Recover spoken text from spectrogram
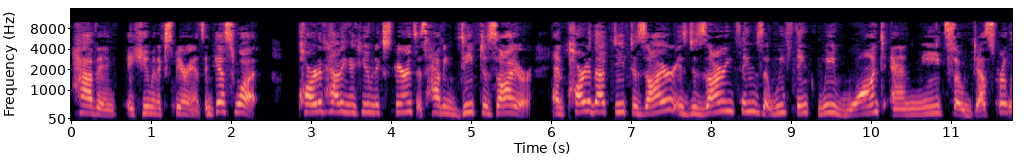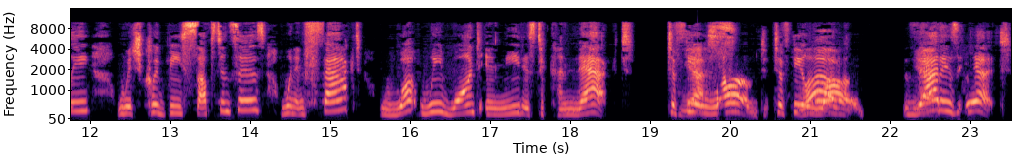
having a human experience. And guess what? Part of having a human experience is having deep desire. And part of that deep desire is desiring things that we think we want and need so desperately, which could be substances, when in fact, what we want and need is to connect, to feel yes. loved, to feel loved. loved. That yes. is it.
